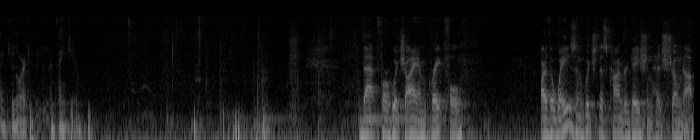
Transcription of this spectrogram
thank you, Lord, and thank you. That for which I am grateful are the ways in which this congregation has shown up.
